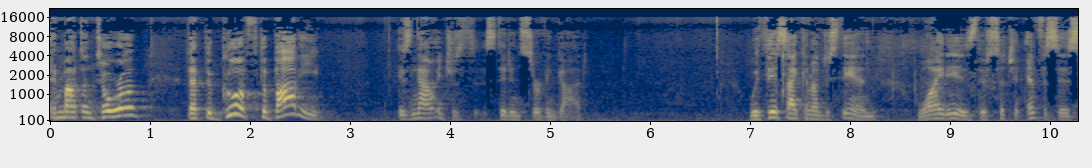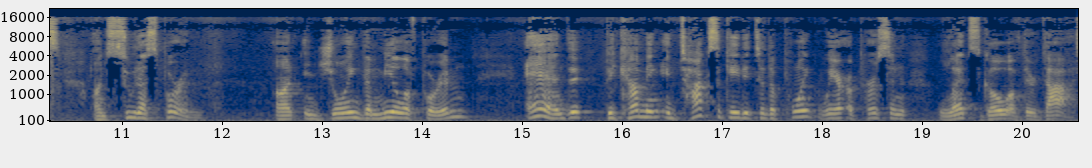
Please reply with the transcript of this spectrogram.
and Matan Torah, that the guf, the body, is now interested in serving God. With this, I can understand why it is there's such an emphasis on Sudas Purim, on enjoying the meal of Purim, and becoming intoxicated to the point where a person lets go of their das.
